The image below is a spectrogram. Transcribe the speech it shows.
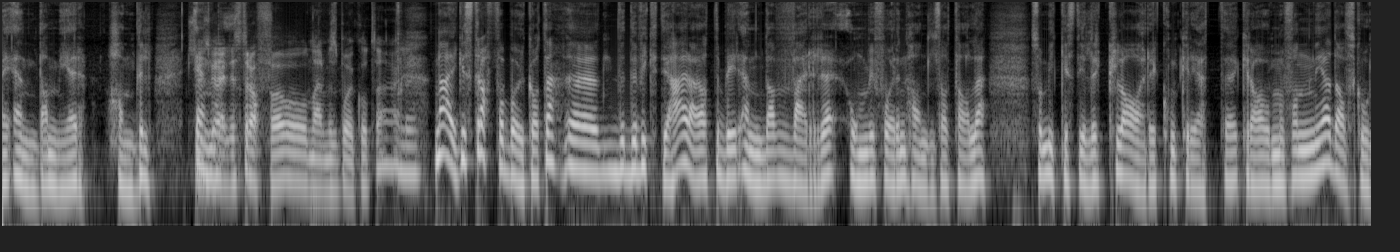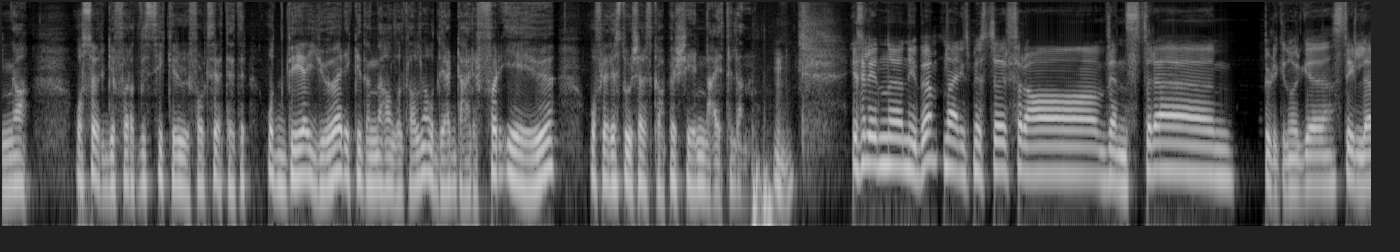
med enda mer handel. Så du skal heller straffe og nærmest boikotte? Nei, ikke straffe og boikotte. Eh, det, det, viktige her er at det blir enda verre om vi får en handelsavtale som ikke stiller klare, konkrete krav om å få ned avskoginga og sørge for at vi sikrer urfolks rettigheter. Og Det gjør ikke denne handelsavtalen, og det er derfor EU og flere store selskaper sier nei til den. Mm. Iselin Nybø, næringsminister fra Venstre. Burde ikke Norge stille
